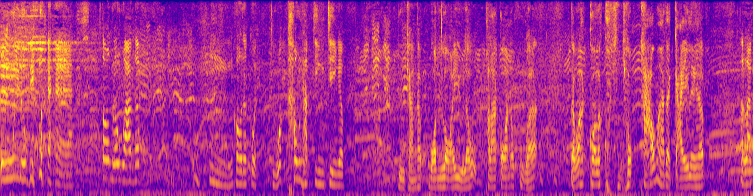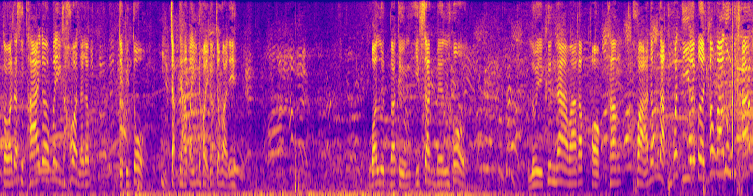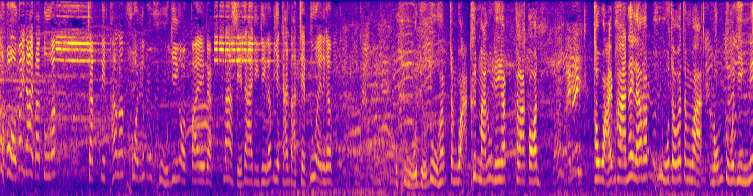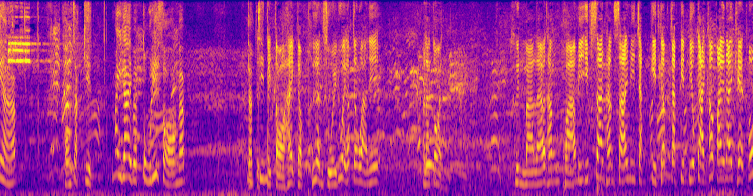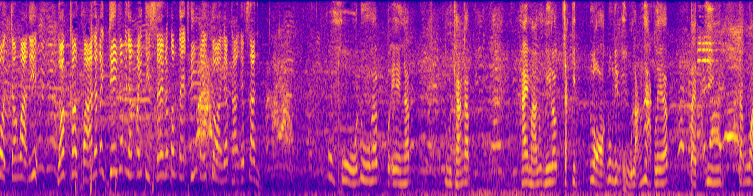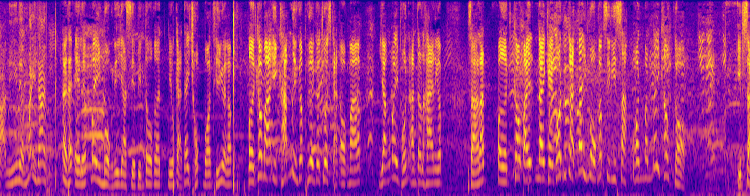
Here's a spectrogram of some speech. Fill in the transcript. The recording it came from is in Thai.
อุ้ยลูกนี้แหมต้องระวังครับอื้อหือกรกฎถือว่าเข้าหนักจริง ๆ ครับ ดูครั้งครับบอลลอยอยู่แล้วพลากรเอาหัว แต่ว่ากรกฎยกเท้ามาแต่ไกลเลยครับพลากรแต่สุดท้ายก็ไม่ทอดแล้วครับเดปินโตจับยาวไปอีกหน่อยครับจังหวะนี้บอลหลุดมาถึงอิฟซันเมโล ลุยขึ้นหน้ามาครับออกทางขวาน้ำหนักถือว่าดีเลยเปิดเข้ามาลูกที่ช้างโอ้โห ไม่ได้ประตูครับจักริดพระละพลครับโอ้โหยิงออกไปแบบน่าเสียดายจริง ๆ แล้วมีอาการบาดเจ็บด้วยนะครับโอ้โหเดี๋ยวดูครับจังหวะขึ้นมาลูกนี้ครับพลากร ถวายพานให้แล้วครับโอ้โหแต่ว่าจังหวะล้มตัวยิงเนี่ยครับ ของจักริดไม่ได้ประตูที่สองครับ แต่ที่ไปต่อให้กับเพื่อนสวยด้วยครับจังหวะนี้พลากร ขึ้นมาแล้วทางขวามีอิฟซันทางซ้ายมีจักริดครับจักริดมีโอกาสเข้าไปในเขตโทษ จังหวะนี้ล็อกเข้าขวาแล้วก็ยิงก็ยังไปติดเซฟครับต้องแตะทิ้งไปก่อนครับทางเอฟซันโอ้โหดูครับตัวเองครับ ดูอีกครั้งครับ ให้มาลูกนี้แล้วจักริดหลอกลูกนี้โอ้โหหลังหักเลยครับ แต่ยิงจังหวะนี้เนี่ยไม่ได้ถ้าเอเลฟไม่หม่งนี่ยาเสียปินโตก็มีโอกาสได้ชกบอลทิ้งนะครับ เปิดเข้ามาอีกครั้งหนึ่งครับเพื่อนก็ช่วยสกัดออกมาครับยังไม่พ้นอันตรายนะครับ สหรัฐเปิดเข้าไปในเขตโทษพิกาสได้โม่งครับสิริศักดิ์บอลมันไม่เข้ากรอบอิบซัน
